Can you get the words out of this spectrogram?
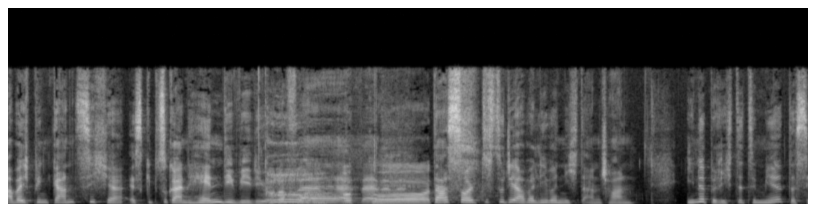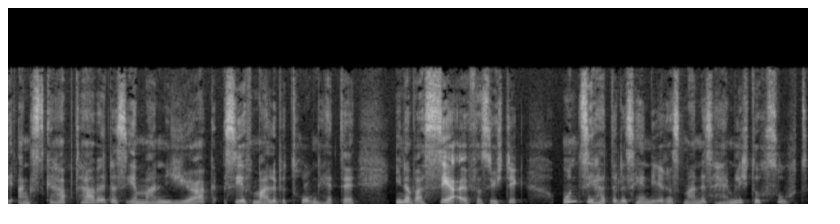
Aber ich bin ganz sicher, es gibt sogar ein Handyvideo davon. Oh Gott. Das solltest du dir aber lieber nicht anschauen. Ina berichtete mir, dass sie Angst gehabt habe, dass ihr Mann Jörg sie auf Malle betrogen hätte. Ina war sehr eifersüchtig und sie hatte das Handy ihres Mannes heimlich durchsucht.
